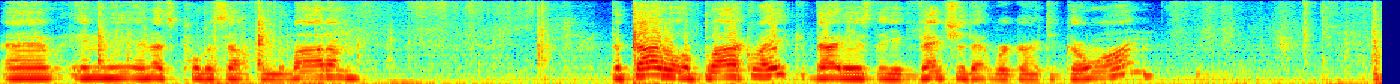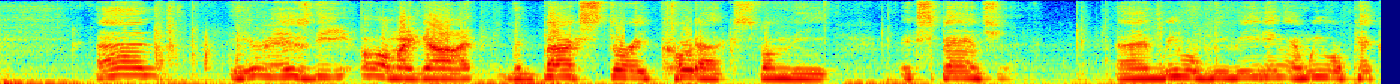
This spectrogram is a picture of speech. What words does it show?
And in the, and let's pull this out from the bottom. The Battle of Black Lake, that is the adventure that we're going to go on. And here is the, oh my god, the backstory codex from the expansion. And we will be reading and we will pick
